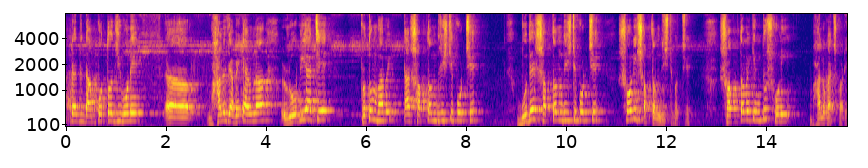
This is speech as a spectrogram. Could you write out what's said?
আপনাদের দাম্পত্য জীবনে ভালো যাবে। কেননা রবি আছে প্রথমভাবে তার সপ্তম দৃষ্টি পড়ছে। বুধের সপ্তম দৃষ্টি পড়ছে, শনি সপ্তম দৃষ্টি পড়ছে। সপ্তমে কিন্তু শনি ভালো কাজ করে।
